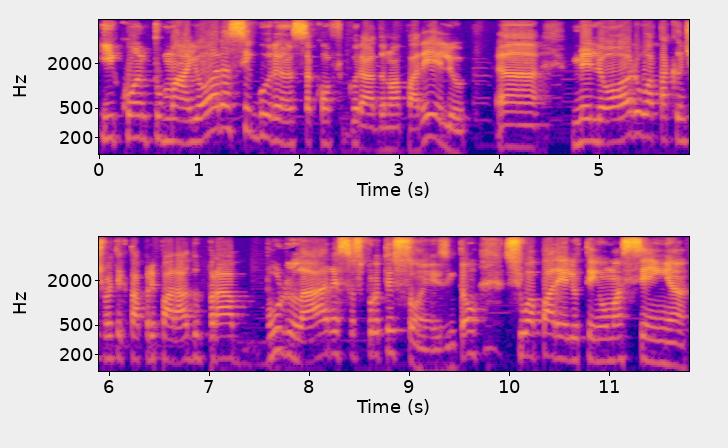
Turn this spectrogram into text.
e quanto maior a segurança configurada no aparelho, uh, melhor o atacante vai ter que estar preparado para burlar essas proteções. Então, se o aparelho tem uma senha,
